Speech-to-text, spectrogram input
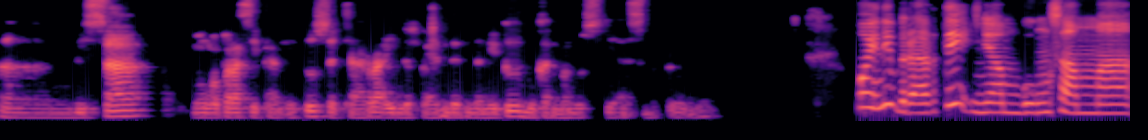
um, bisa mengoperasikan itu secara independen dan itu bukan manusia sebetulnya. Oh ini berarti nyambung sama,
